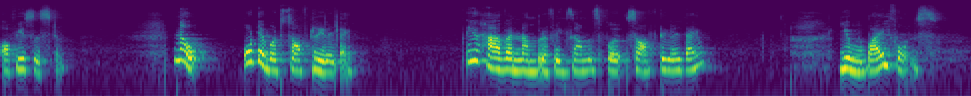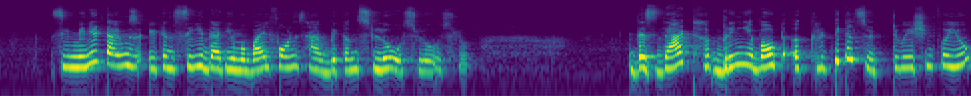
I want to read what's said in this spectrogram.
of your system. Now, what about soft real time? You have a number of examples for soft real time. Your mobile phones. See, many times you can see that your mobile phones have become slow, slow, slow. Does that bring about a critical situation for you?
